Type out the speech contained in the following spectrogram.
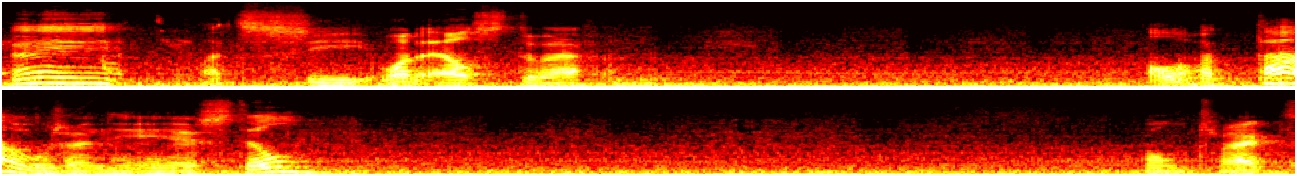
Okay, let's see, what else do I have? All of a thousand here still. Contract.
